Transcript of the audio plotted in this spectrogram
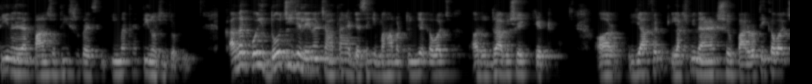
तीन हज़ार पाँच सौ तीस रुपये इसकी कीमत है तीनों चीज़ों की। अगर कोई दो चीज़ें लेना चाहता है, जैसे कि महामृत्युंजय कवच और रुद्राभिषेक किट, और, या फिर लक्ष्मी नारायण शिव पार्वती कवच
